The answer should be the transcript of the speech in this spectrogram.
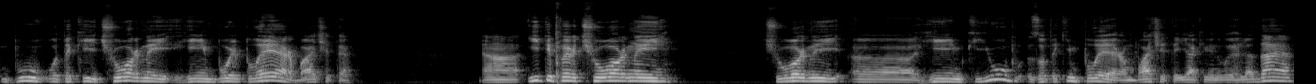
був отакий чорний Player, бачите? І тепер чорний. Чорний е, GameCube з отаким плеєром. Бачите, як він виглядає.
